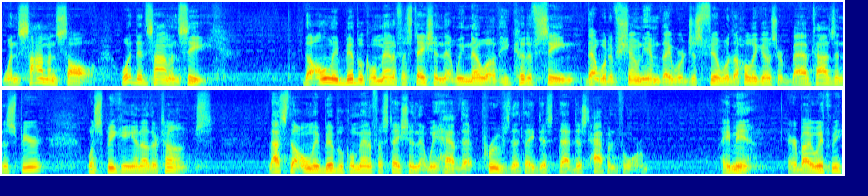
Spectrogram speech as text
When Simon saw, what did Simon see? The only biblical manifestation that we know of he could have seen that would have shown him they were just filled with the Holy Ghost or baptized in the Spirit was speaking in other tongues. That's the only biblical manifestation that we have that proves that they just that just happened for them. Amen. Everybody with me?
